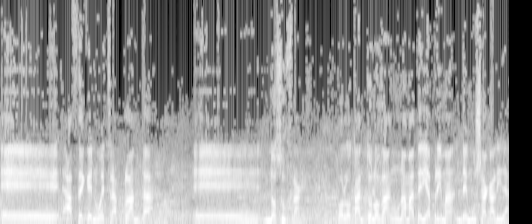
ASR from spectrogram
eh, hace que nuestras plantas eh, no sufran. Por lo tanto, nos dan una materia prima de mucha calidad.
